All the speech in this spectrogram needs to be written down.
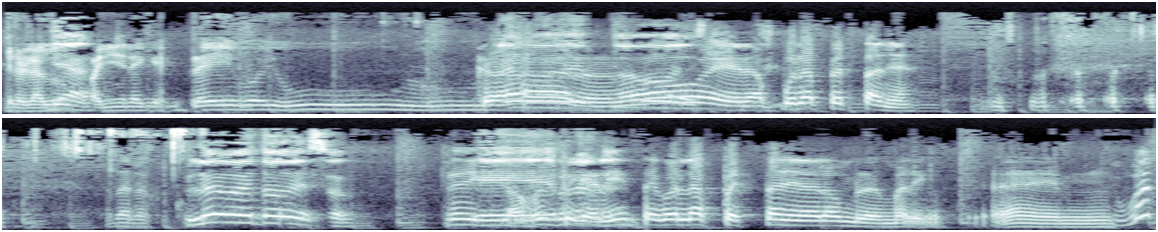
Pero la compañera que es Playboy, uh, no. Claro, no, güey, las puras pestañas. Puta, los- Luego de todo eso, Eh, La caliente con las pestañas del hombre, el maricón. Em, ¿What?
